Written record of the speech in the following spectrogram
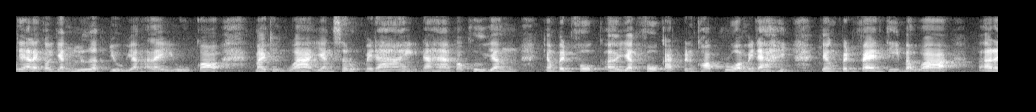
ที่อะไรก็ยังเลือกอยู่ยังอะไรอยู่ก็หมายถึงว่ายังสรุปไม่ได้นะคะก็คือยังยังเป็นโฟยังโฟกัสเป็นครอบครัวไม่ได้ ยังเป็นแฟนที่แบบว่า อะไร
